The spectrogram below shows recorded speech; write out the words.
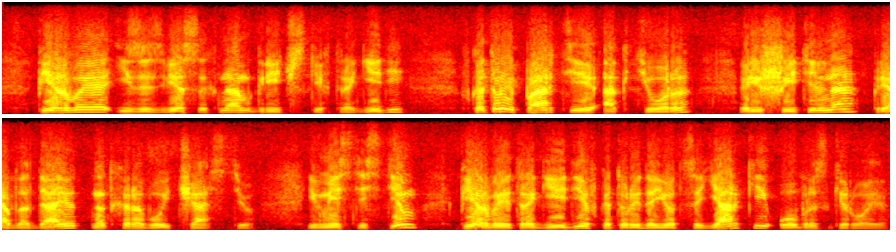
— первая из известных нам греческих трагедий, в которой партии актера решительно преобладают над хоровой частью, и вместе с тем первая трагедия, в которой дается яркий образ героя.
